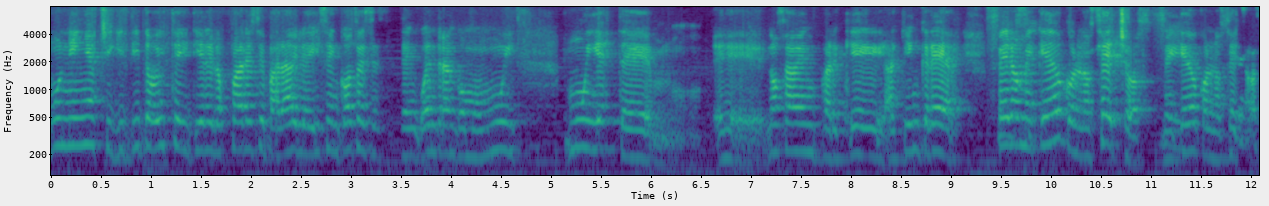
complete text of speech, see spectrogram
un niño es chiquitito, viste, y tiene los padres separados y le dicen cosas y se, encuentran como muy, muy, este, eh, no saben por qué, a quién creer. Pero me quedo con los hechos, me quedo con los hechos.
